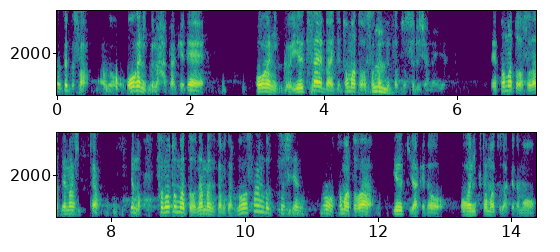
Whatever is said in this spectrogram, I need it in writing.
例えばさ、あの、オーガニックの畑で、オーガニック、有機栽培でトマトを育てたとするじゃないですで、トマトを育てました。でも、そのトマトを生で食べたら、農産物としてのトマトは有機だけど、オーガニックトマトだけども、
